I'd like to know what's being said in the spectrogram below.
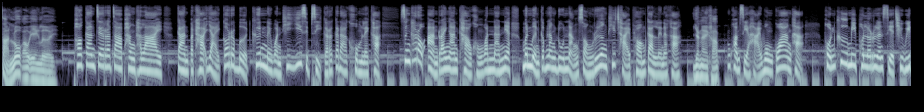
ศาลโลกเอาเองเลย พอการเจรจาพังทลาย การประทะใหญ่ก็ระเบิดขึ้นในวันที่ 24 กรกฎาคมเลยค่ะ ซึ่งถ้าเราอ่านรายงานข่าวของวันนั้นเนี่ย มันเหมือนกำลังดูหนังสองเรื่องที่ฉายพร้อมกันเลยนะคะ ยังไงครับ ความเสียหายวงกว้างค่ะ ผลคือมีพลเรือนเสียชีวิต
